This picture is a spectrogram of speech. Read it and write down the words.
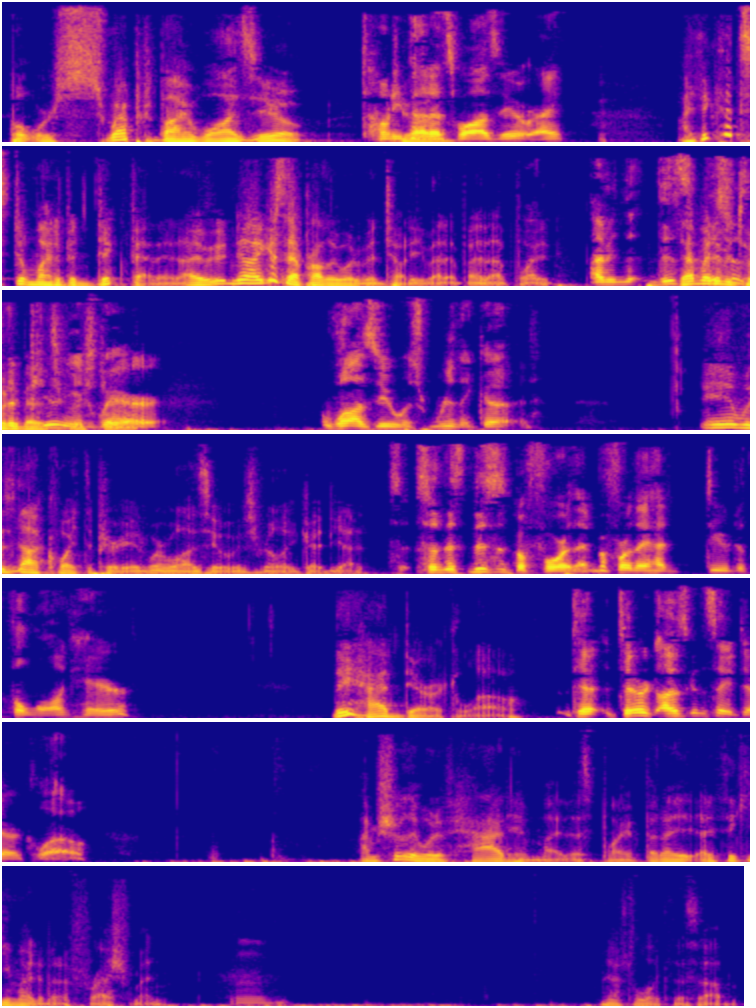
but were swept by Wazoo. Tony Bennett's Wazoo, right? I think that still might have been Dick Bennett. I, no, I guess that probably would have been Tony Bennett by that point. I mean, this, That might this have was been the Tony Bennett's period first where Wazoo was really good. It was not quite the period where Wazoo was really good yet. So, so this this is before then, before they had dude with the long hair. They had Derrick Low. Der- Derrick, I was going to say Derrick Low. I'm sure they would have had him by this point, but I, I think he might have been a freshman. Mm. I have to look this up.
